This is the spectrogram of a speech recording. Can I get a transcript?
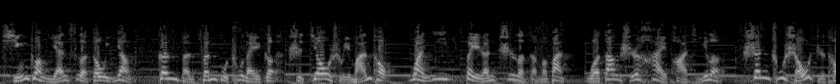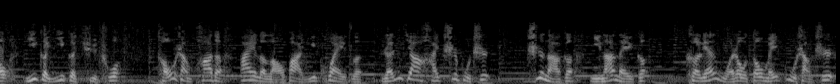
形状颜色都一样，根本分不出哪个是胶水馒头。万一被人吃了怎么办？我当时害怕极了，伸出手指头一个一个去戳，头上啪的挨了老爸一筷子，人家还吃不吃？吃哪个你拿哪个。可怜我肉都没顾上吃，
